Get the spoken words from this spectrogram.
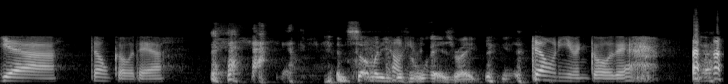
Yeah, don't go there. In so many Don't different even- ways, right? Don't even go there. but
